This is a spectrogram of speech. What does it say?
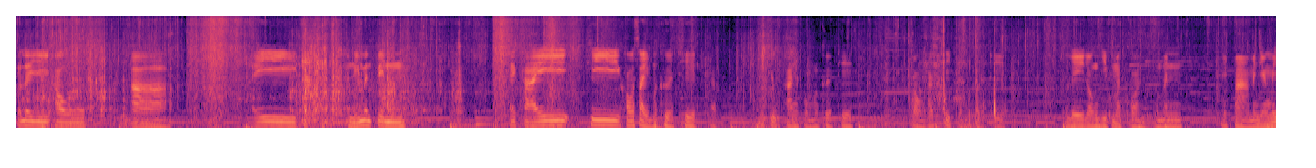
ก็เลยเอาอ่าไออันนี้มันเป็นคล้ายๆที่เขาใส่มะเขือเทศครับบรรจุภัณฑ์ของมะเขือเทศกล่องพลาสติกของมะเขือเทศเลยลองหยิบมาก่อนเผื่อมันในป่ามันยังไม่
